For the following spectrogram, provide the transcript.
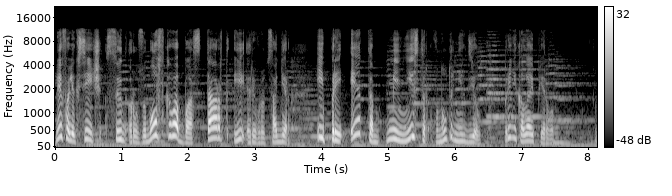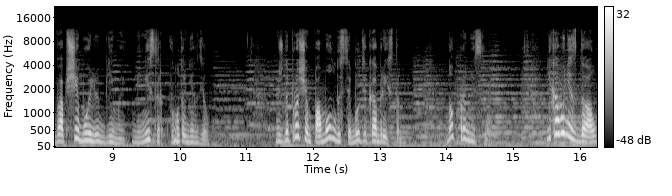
Лев Алексеевич – сын Разумовского, бастард и революционер. И при этом министр внутренних дел при Николае Первом. Вообще мой любимый министр внутренних дел. Между прочим, по молодости был декабристом. Но пронесло. Никого не сдал.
